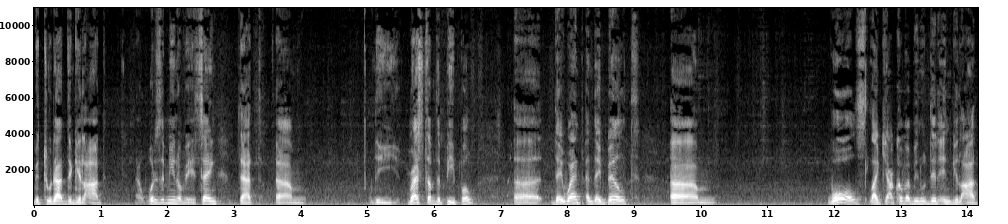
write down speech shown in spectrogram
בתורת דגלעד. Now, What does it mean over here? It's saying that um, the rest of the people, uh, they went and they built um, walls like Yaakov Abinu did in Gilad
